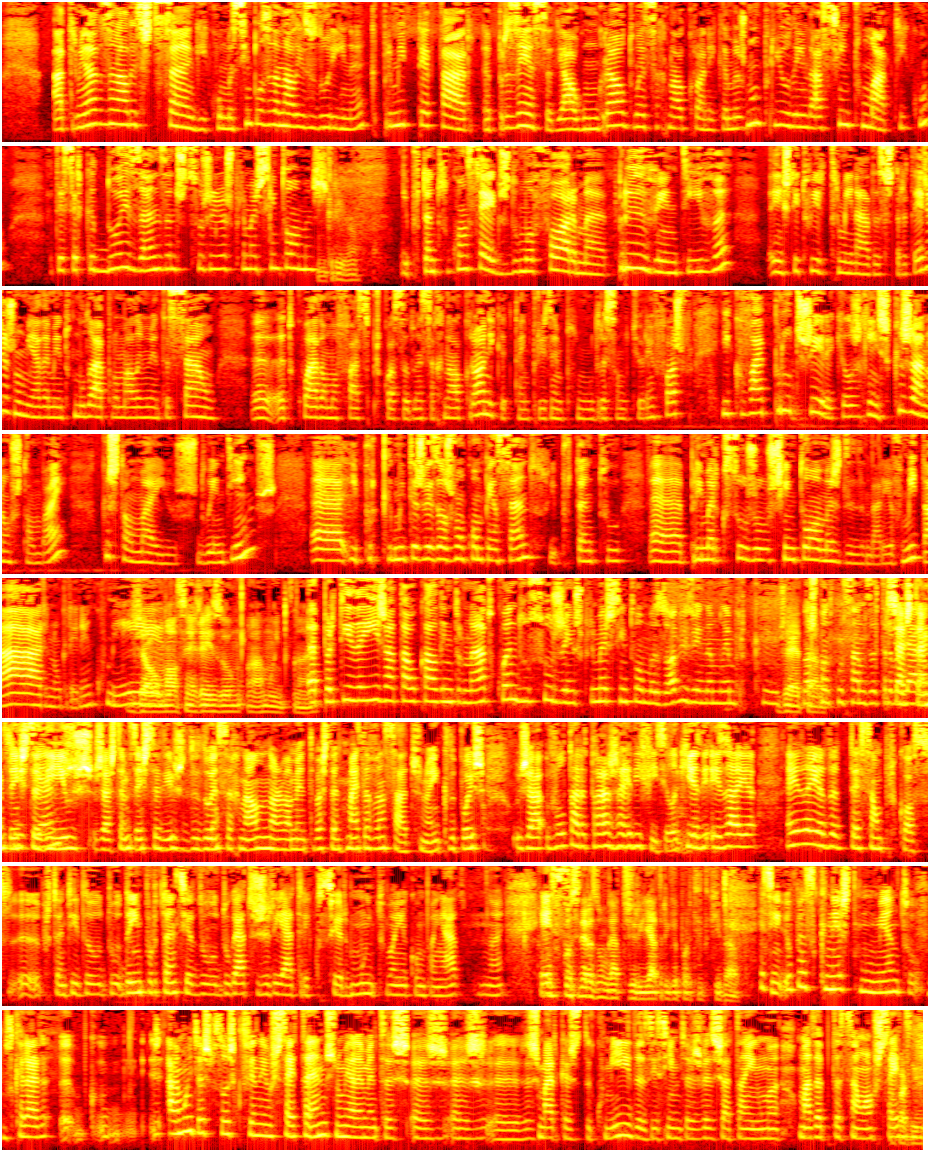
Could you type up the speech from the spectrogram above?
Há determinadas análises de sangue, como uma simples análise de urina, que permite detectar a presença de algum grau de doença renal crónica, mas num período ainda assintomático, até cerca de dois anos antes de surgir os primeiros sintomas. Incrível. E, portanto, consegues, de uma forma preventiva, instituir determinadas estratégias, nomeadamente mudar para uma alimentação uh, adequada a uma fase precoce da doença renal crónica, que tem, por exemplo, moderação do teor em fósforo, e que vai proteger aqueles rins que já não estão bem, que estão meios doentinhos uh, e porque muitas vezes eles vão compensando e, portanto, uh, primeiro que surjam os sintomas de andarem a vomitar, não quererem comer. Já o mal se enraizou há muito, não é? A partir daí já está o caldo entornado. Quando surgem os primeiros sintomas óbvios, eu ainda me lembro que é nós quando começámos a trabalhar já estamos em estadios anos, Já estamos em estadios de doença renal normalmente bastante mais avançados, não é? Em que depois já voltar atrás já é difícil. Aqui a, a ideia, a ideia da detecção precoce, eh, portanto, e do, do, da importância do, do gato geriátrico ser muito bem acompanhado, não é? é consideras um gato geriátrico a partir de que idade? É assim, eu penso que neste momento, se calhar, eh, há muitas pessoas que defendem os 7 anos, nomeadamente as, as, as, as, marcas de comidas e assim muitas vezes já têm uma, uma adaptação aos 7. Uh,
